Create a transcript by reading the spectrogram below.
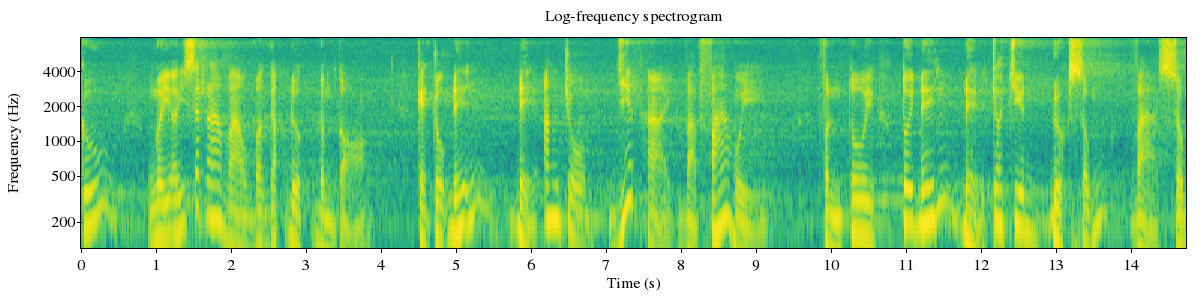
cứu. Người ấy sẽ ra vào và gặp được đồng cỏ. Kẻ trộm đến để ăn trộm, Giết hại và phá hủy. Phần tôi Tôi đến để cho chiên được sống Và sống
